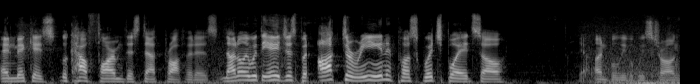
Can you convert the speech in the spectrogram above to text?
and Micke's, look how farmed this Death Prophet is. Not only with the Aegis, but Octarine plus Witchblade, so yeah, unbelievably strong.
